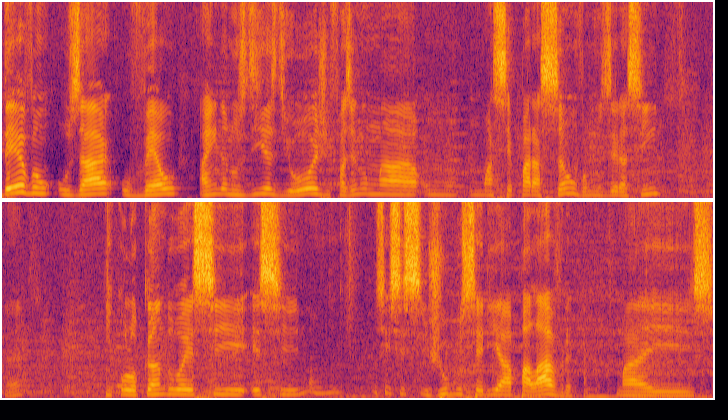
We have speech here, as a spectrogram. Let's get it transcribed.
devam usar o véu ainda nos dias de hoje, fazendo uma, um- uma separação, vamos dizer assim, né? e colocando esse, esse não, não sei se julgo seria a palavra, mas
